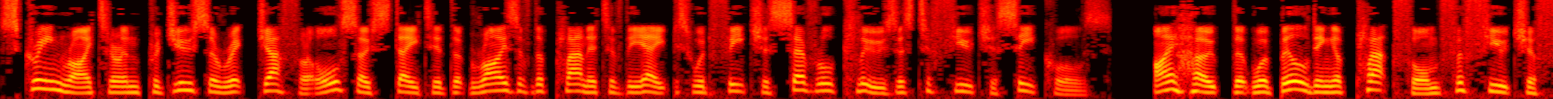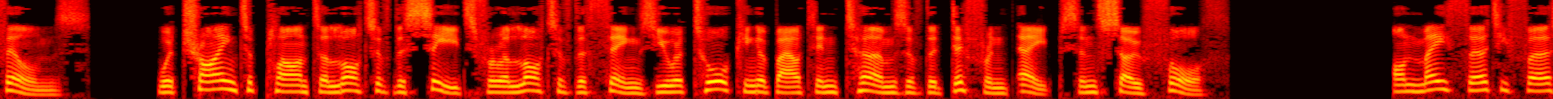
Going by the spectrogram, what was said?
Screenwriter and producer Rick Jaffa also stated that Rise of the Planet of the Apes would feature several clues as to future sequels. I hope that we're building a platform for future films. We're trying to plant a lot of the seeds for a lot of the things you are talking about in terms of the different apes and so forth. On May 31,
